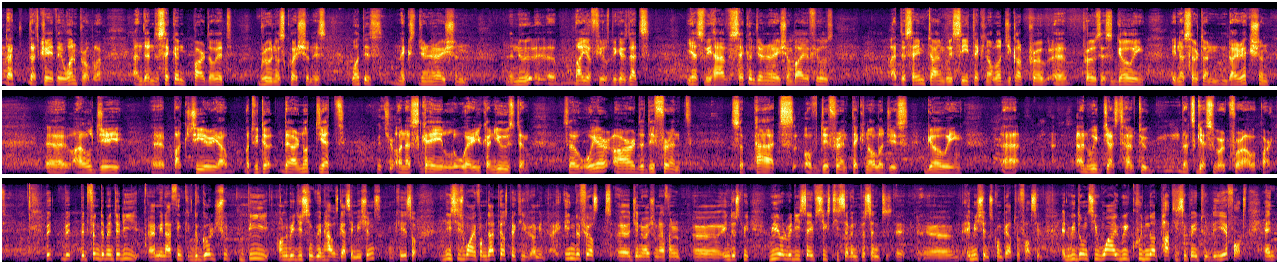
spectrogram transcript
that, that created one problem. And then the second part of it, Bruno's question is, what is next generation, the new uh, biofuels? Because that's, yes, we have second generation biofuels. At the same time, we see technological pro, uh, process going in a certain direction. Uh, algae, uh, bacteria, but we do, they are not yet Mature. on a scale where you can use them. So where are the different so paths of different technologies going? And we just have to, that's guesswork for our part. But, but, but, fundamentally, I mean, I think the goal should be on reducing greenhouse gas emissions. Okay, so this is why, from that perspective, I mean, in the first uh, generation ethanol uh, industry, we already save 67% uh, uh, emissions compared to fossil, and we don't see why we could not participate to the effort. And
